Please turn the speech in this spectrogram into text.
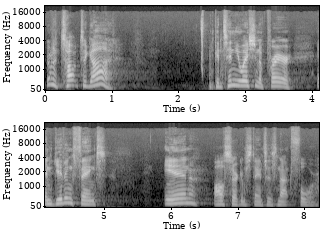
We're able to talk to God. A continuation of prayer and giving thanks in all circumstances, not for.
